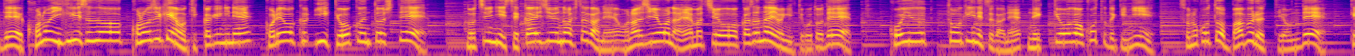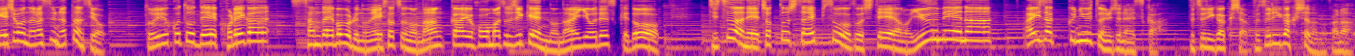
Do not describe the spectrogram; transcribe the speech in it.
でこのイギリスのこの事件をきっかけにねこれをいい教訓として後に世界中の人がね同じような過ちを犯さないようにってことでこういう陶器熱がね熱狂が起こった時にそのことをバブルって呼んで警鐘を鳴らすようになったんですよ。ということでこれが三大バブルのね一つの南海放末事件の内容ですけど実はねちょっとしたエピソードとしてあの有名なアイザック・ニュートンいるじゃないですか。物理学者物理学者なのかな？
